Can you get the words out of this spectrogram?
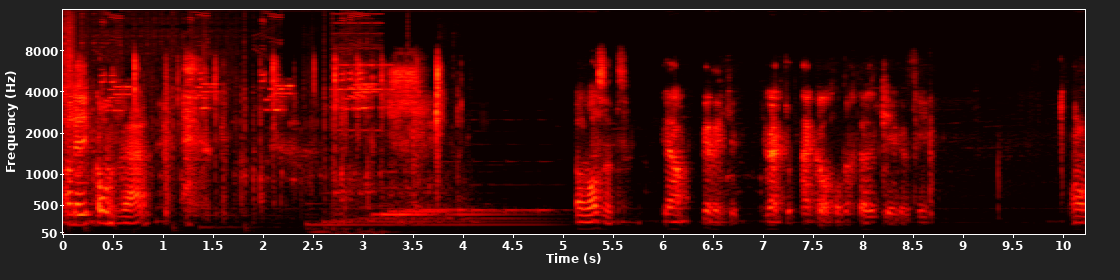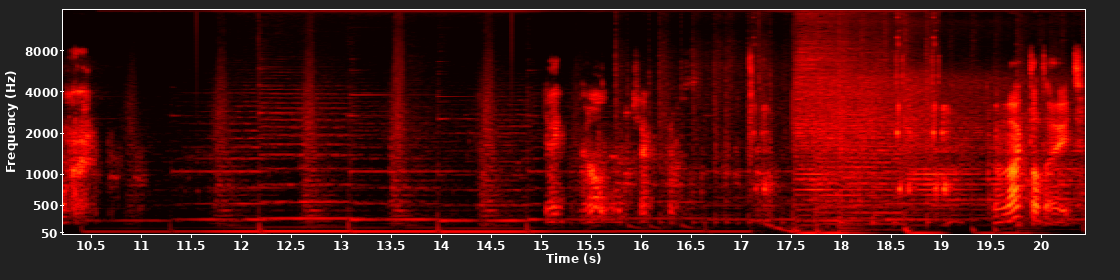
Allee, kom ver. Dat was het. Ja, weet ik. Je werkt op enkel honderdduizend keer gezien. Och. Kijk, al een checkpoint. Wat maakt dat uit?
